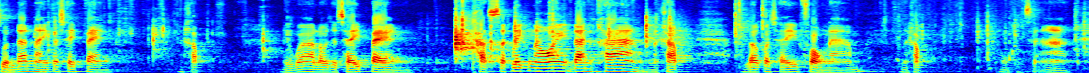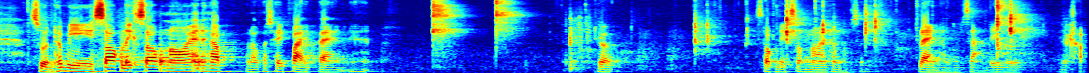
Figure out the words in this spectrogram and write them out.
ส่วนด้านในก็ใช้แปรงนะครับ หรือว่าเราจะใช้แปรงขัดสักเล็กน้อยด้านข้างนะครับเราก็ใช้ฟองน้ำนะครับทำความสะอาด ส่วนถ้ามีซอกเล็กซอกน้อยนะครับ เราก็ใช้ปลายแปรงนะฮะก็ซอกเล็กซอกน้อยทำความสะอาดแปรงทำความสะอาดได้เลยนะครับ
